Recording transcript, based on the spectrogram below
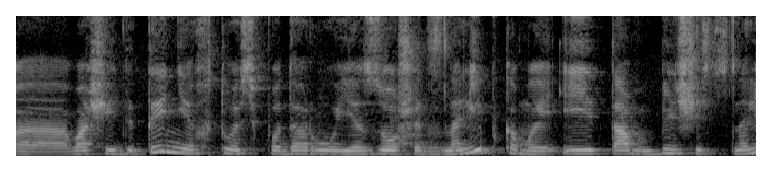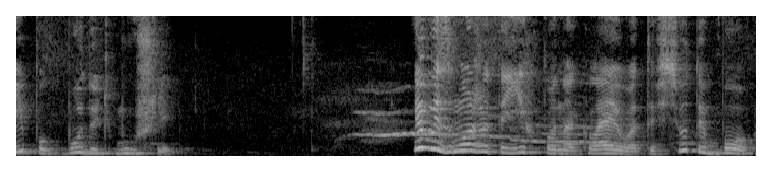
е, вашій дитині хтось подарує зошит з наліпками, і там більшість наліпок будуть мушлі. І ви зможете їх понаклеювати всюди, бо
